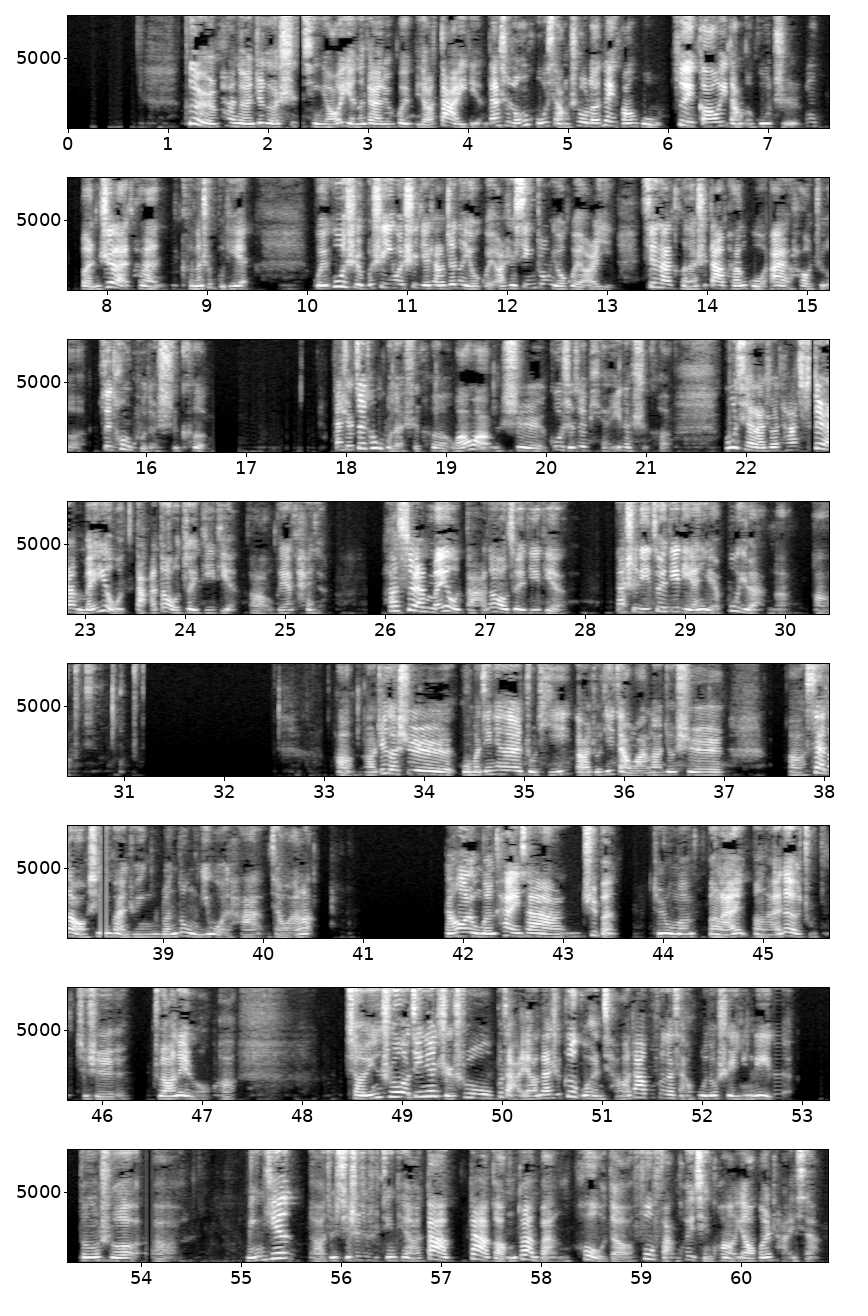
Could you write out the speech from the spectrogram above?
个人判断这个事情谣言的概率会比较大一点，但是龙湖享受了内房股最高一档的估值，本质来看可能是补跌。鬼故事不是因为世界上真的有鬼，而是心中有鬼而已。现在可能是大盘股爱好者最痛苦的时刻，但是最痛苦的时刻往往是估值最便宜的时刻。目前来说，它虽然没有达到最低点啊，我给大家看一下，它虽然没有达到最低点，但是离最低点也不远了啊。好啊，这个是我们今天的主题啊，主题讲完了，就是啊，赛道新冠军轮动你我他讲完了，然后我们看一下剧本，就是我们本来本来的主就是主要内容啊。小云说今天指数不咋样，但是个股很强，大部分的散户都是盈利的。东东说啊，明天啊，就其实就是今天啊，大大港断板后的负反馈情况要观察一下。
